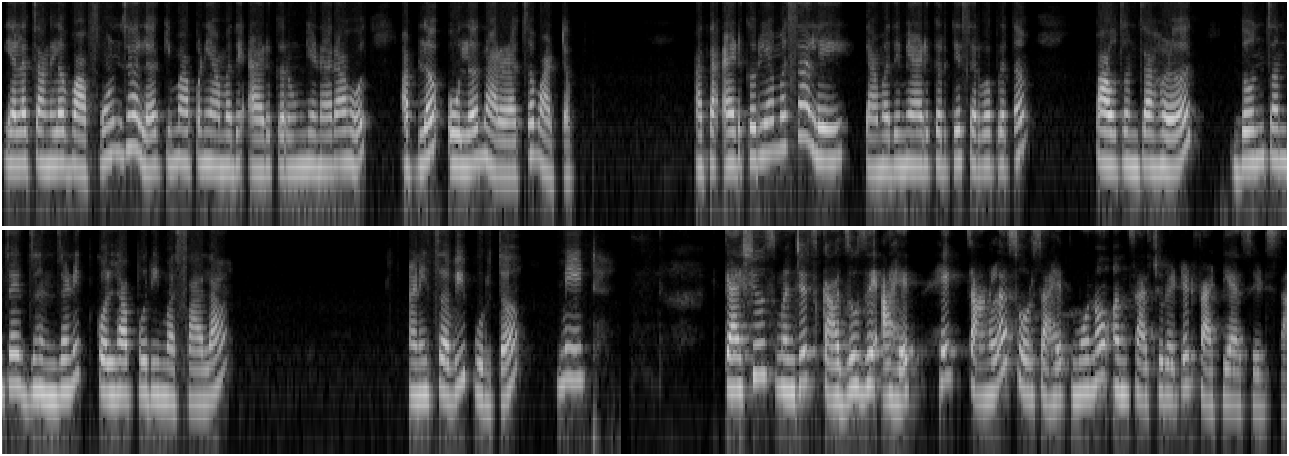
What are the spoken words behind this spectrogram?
याला चांगलं वाफवून झालं की मग आपण यामध्ये ॲड करून घेणार आहोत आपलं ओलं नारळाचं वाटप. आता ॲड करूया मसाले. त्यामध्ये मी ॲड करते सर्वप्रथम पाव चमचा हळद दोन चमचे झणझणीत कोल्हापुरी मसाला आणि चवीपुरतं मीठ. कॅश्यूज म्हणजेच काजू जे आहेत हे एक चांगला सोर्स आहेत मोनो अनसॅच्युरेटेड फॅटी ॲसिड्सचा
